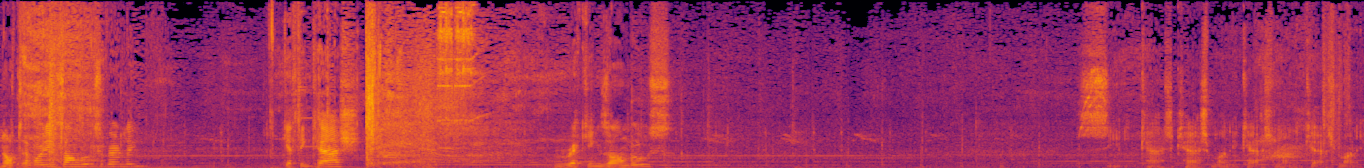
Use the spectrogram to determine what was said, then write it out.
Not avoiding zombies, apparently. Getting cash. Wrecking zombies. See, cash, cash, money, cash, money, cash, money.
